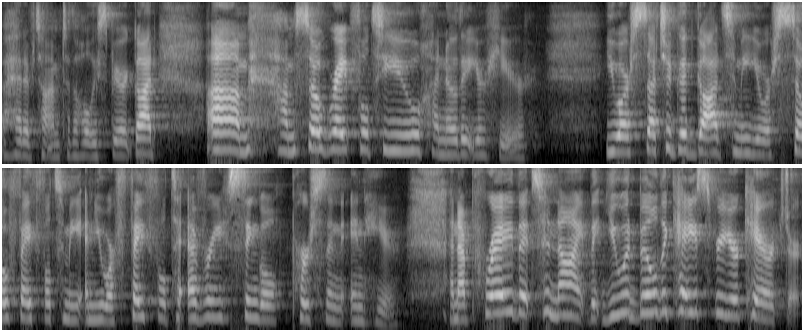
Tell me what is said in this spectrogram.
ahead of time to the Holy Spirit. God, um, I'm so grateful to you. I know that you're here. You are such a good God to me. You are so faithful to me, and you are faithful to every single person in here. And I pray that tonight that you would build a case for your character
